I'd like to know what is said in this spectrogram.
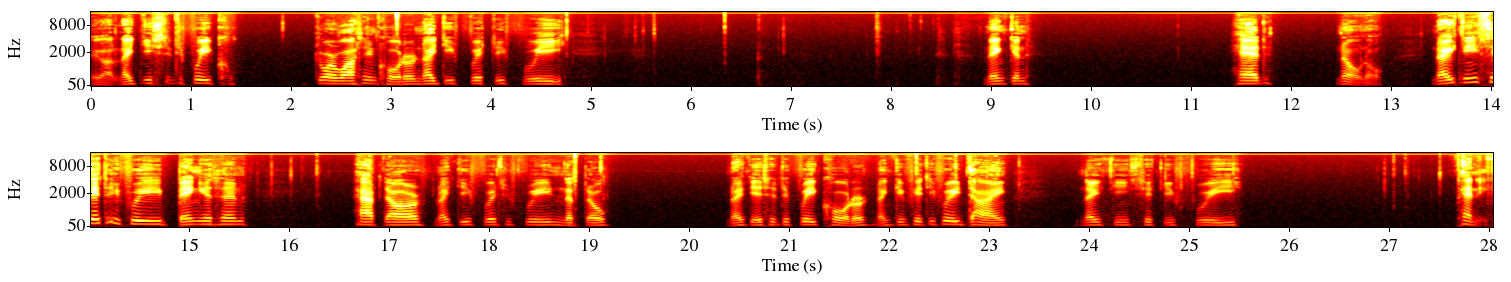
They got 1963 George Washington quarter, 1953 Lincoln head. No, no. 1963 Bennington half dollar, 1953 nickel, 1963 quarter, 1953 dime, 1963 penny.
